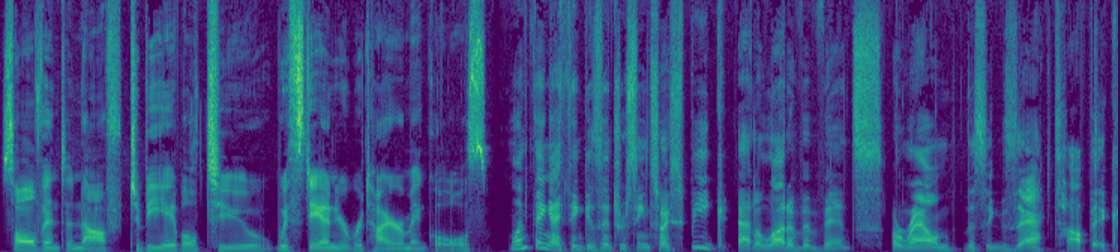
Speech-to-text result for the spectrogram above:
solvent enough to be able to withstand your retirement goals? One thing I think is interesting so, I speak at a lot of events around this exact topic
